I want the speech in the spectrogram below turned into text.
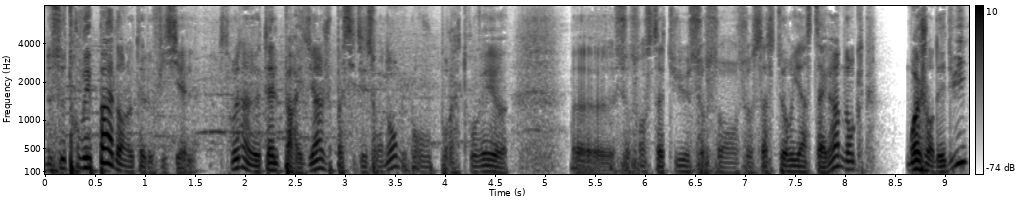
ne se trouvait pas dans l'hôtel officiel. Il se trouvait dans un hôtel parisien, je ne vais pas citer son nom, mais bon, vous pourrez retrouver euh, euh, sur son statut, sur, son, sur sa story Instagram. Donc, moi, j'en déduis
